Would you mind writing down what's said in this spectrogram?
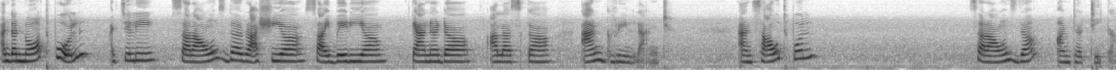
And the north pole actually surrounds the russia siberia canada alaska and greenland. And south pole surrounds the antarctica.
